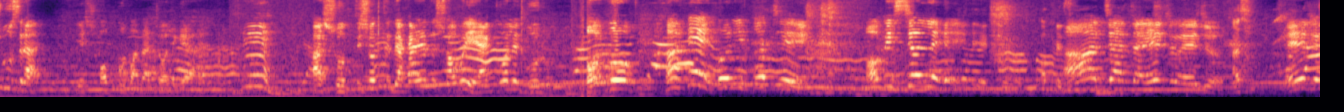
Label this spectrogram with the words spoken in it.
चूस रहा है ये सबको पता चल गया है হুম, আর সত্যি সত্যি দেখা যায় যে সবাই এক বলে গরু গর্ব আরে হরি হচ্ছে অফিস চললে আচ্ছা আচ্ছা এসো এসো এসো এসো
